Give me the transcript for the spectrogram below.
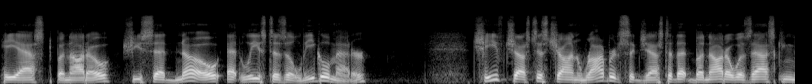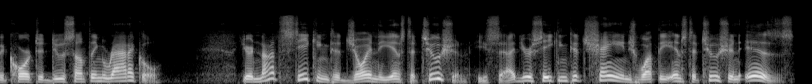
He asked Bonauto. She said no, at least as a legal matter. Chief Justice John Roberts suggested that Bonauto was asking the court to do something radical. You're not seeking to join the institution, he said. You're seeking to change what the institution is.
